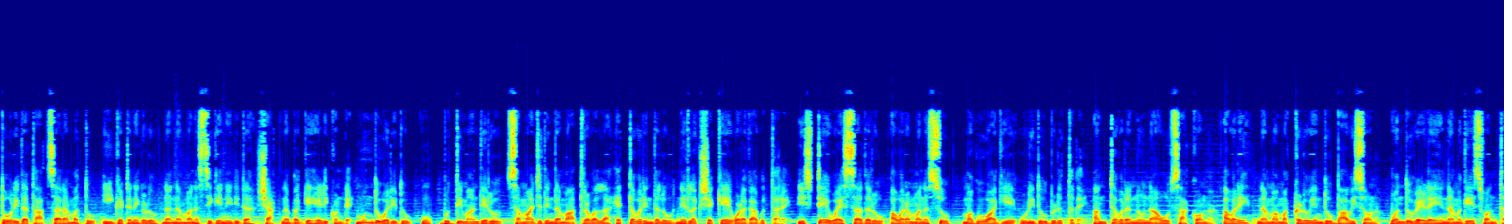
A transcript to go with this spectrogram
ತೋರಿದ ತಾತ್ಸಾರ ಮತ್ತು ಈ ಘಟನೆಗಳು ನನ್ನ ಮನಸ್ಸಿಗೆ ನೀಡಿದ ಶಾಕ್ನ ಬಗ್ಗೆ ಹೇಳಿಕೊಂಡೆ. ಮುಂದುವರಿದು ಬುದ್ಧಿಮಾಂದ್ಯರು ಸಮಾಜದಿಂದ ಮಾತ್ರವಲ್ಲ ಹೆತ್ತವರಿಂದಲೂ ನಿರ್ಲಕ್ಷ್ಯಕ್ಕೆ ಒಳಗಾಗುತ್ತಾರೆ. ಎಷ್ಟೇ ವಯಸ್ಸಾದರೂ ಅವರ ಮನಸ್ಸು ಮಗುವಾಗಿಯೇ ಉಳಿದು ಬಿಡುತ್ತದೆ. ಅಂಥವರನ್ನು ನಾವು ಸಾಕೋಣ. ಅವರೇ ನಮ್ಮ ಮಕ್ಕಳು ಎಂದು ಭಾವಿಸೋಣ. ಒಂದು ವೇಳೆ ನಮಗೆ ಸ್ವಂತ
